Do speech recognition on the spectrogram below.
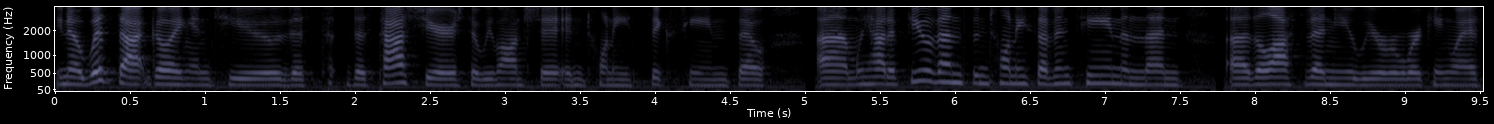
you know, with that going into this this past year, so we launched it in 2016. So um, we had a few events in 2017, and then uh, the last venue we were working with,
